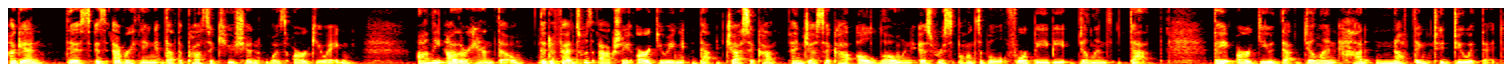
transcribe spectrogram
Again, this is everything that the prosecution was arguing. On the other hand, though, the defense was actually arguing that Jessica and Jessica alone is responsible for baby Dylan's death. They argued that Dylan had nothing to do with it.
